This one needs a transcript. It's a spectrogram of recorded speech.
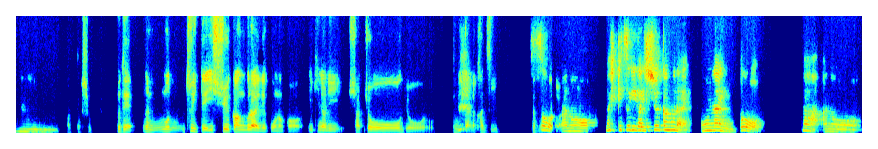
うん。それで、なにもう、ついて一週間ぐらいで、こうなんか、いきなり社長業みたいな感じ？そう、あの、まあ、引き継ぎが1週間ぐらい、オンラインと、まあ、あの、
